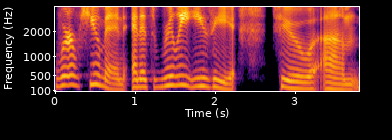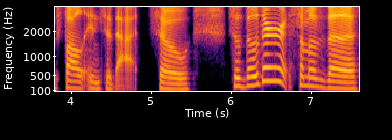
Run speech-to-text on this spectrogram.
we're human and it's really easy to um, fall into that. So, so those are some of the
